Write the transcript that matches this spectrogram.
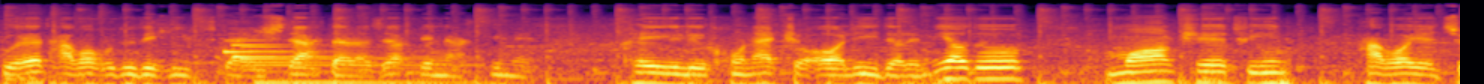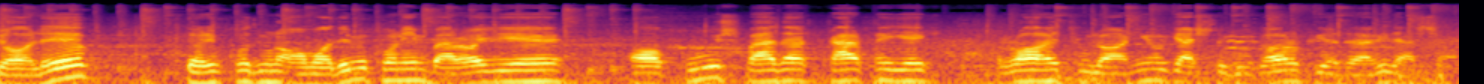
سوئد هوا حدود 17 18 درجه که نسیم خیلی خنک و عالی داره. میاد و ما هم که تو این هوای جالب داریم خودمون رو آماده می‌کنیم برای آفوش بعد از طرف یک راه طولانی و گشت و گذار و پیاده روی در شهر.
